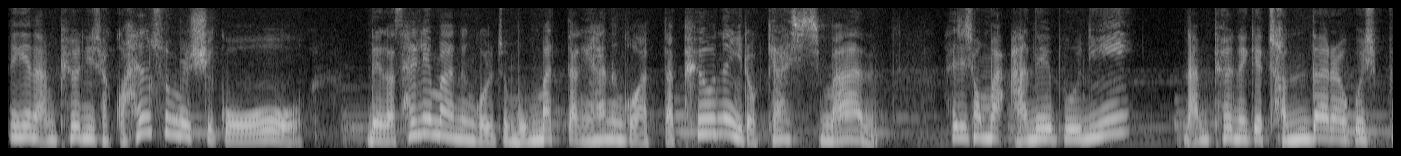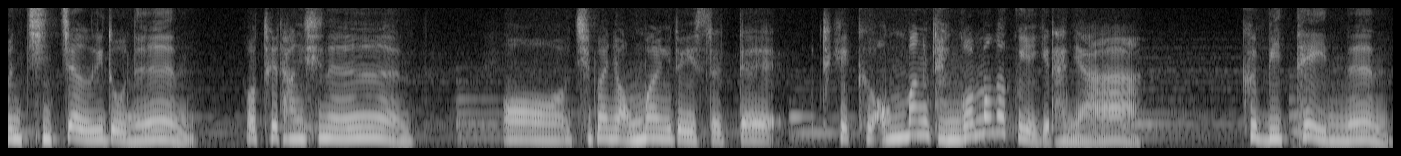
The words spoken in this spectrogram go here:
이게 남편이 자꾸 한숨을 쉬고 내가 살림하는 걸 좀 못마땅해 하는 것 같다. 표현은 이렇게 하시지만 사실 정말 아내분이 남편에게 전달하고 싶은 진짜 의도는 어떻게 당신은 어, 집안이 엉망이 돼 있을 때 어떻게 그 엉망된 것만 갖고 얘기를 하냐. 그 밑에 있는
